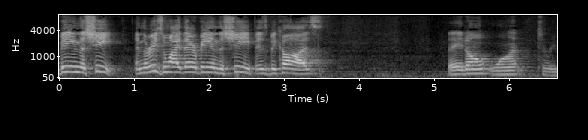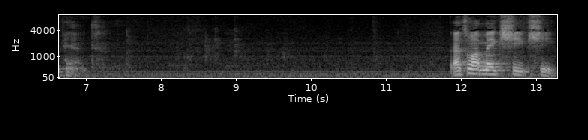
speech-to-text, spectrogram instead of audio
being the sheep. And the reason why they're being the sheep is because they don't want to repent. That's what makes sheep sheep.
